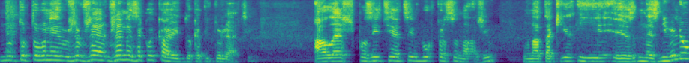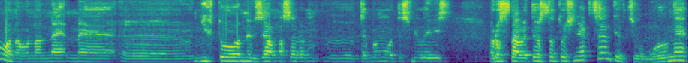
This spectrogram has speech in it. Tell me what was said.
ну, тобто вони вже, вже, вже не закликають до капітуляції. Але ж позиція цих двох персонажів, вона так і, і не знівельована, вона не, не е, ніхто не взяв на себе, е, так би мовити, сміливість розставити остаточні акценти в цьому. Головне,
